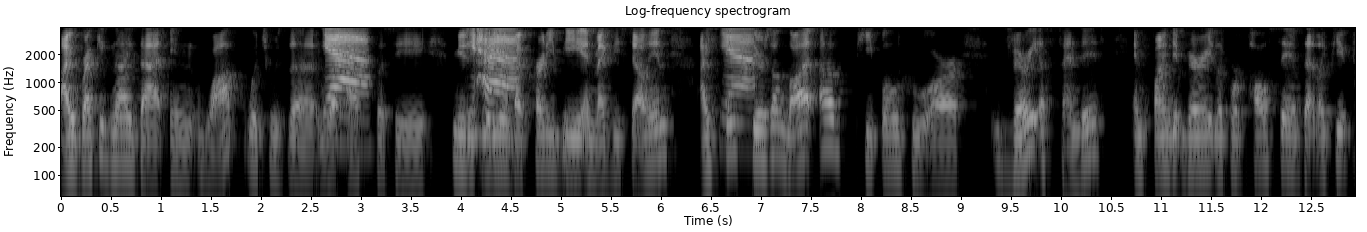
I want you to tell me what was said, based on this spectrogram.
I recognize that in WAP, which was the Wet Ass Pussy music Yeah. video by Cardi B and Meg Thee Stallion. I think Yeah. there's a lot of people who are very offended and find it very like repulsive that like people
